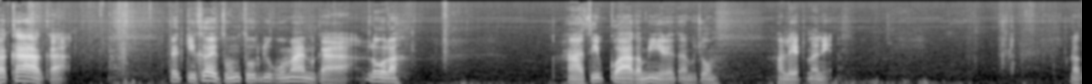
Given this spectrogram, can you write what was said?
ราคากะแต่กี่เคยสูงสุดอยู่ประมาณกะโลละห้าสิบกว่าก็มีเลยท่านผู้ชมมเมล็ดมาเนี่ยแล้ว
